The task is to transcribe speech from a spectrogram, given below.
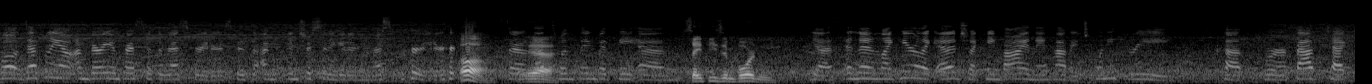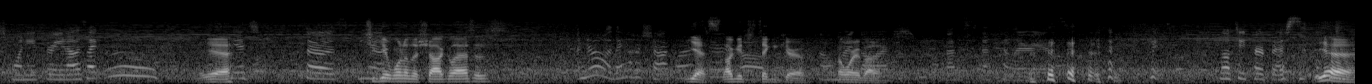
Well, definitely, uh, I'm very impressed with the respirators because I'm interested in getting a respirator. Oh, so yeah. that's one thing. But the um, Safety's important. yes, and then like here, like Edge, I came by and they have a 23 cup for FabTech 23, and I was like, ooh, Yeah. it's so. It's, you Did you know- get one of the shot glasses? No, they have a shot glass. Yes, here? I'll get you Oh. taken care of. Oh Don't worry about it. That's that's hilarious. Multi-purpose. Yeah.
